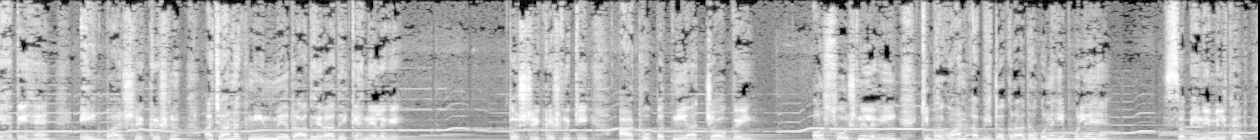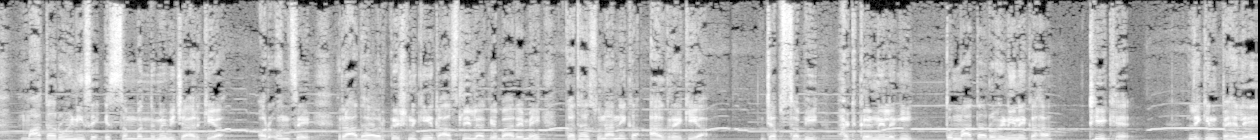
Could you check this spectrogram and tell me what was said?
कहते हैं, एक बार श्री कृष्ण अचानक नींद में राधे राधे कहने लगे। तो श्री कृष्ण की आठों पत्नियाँ चौक गईं और सोचने लगी कि भगवान अभी तक राधा को नहीं भूले हैं। सभी ने मिलकर माता रोहिणी से इस संबंध में विचार किया और उनसे राधा और कृष्ण की रासलीला के बारे में कथा सुनाने का आग्रह किया। जब सभी हट करने लगी तो माता रोहिणी ने कहा, ठीक है, लेकिन पहले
